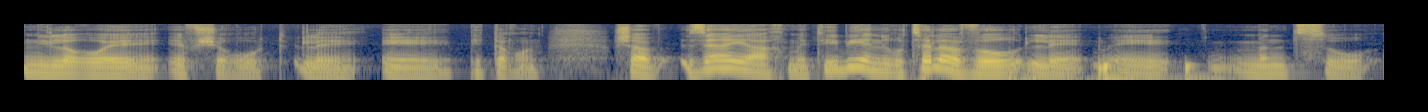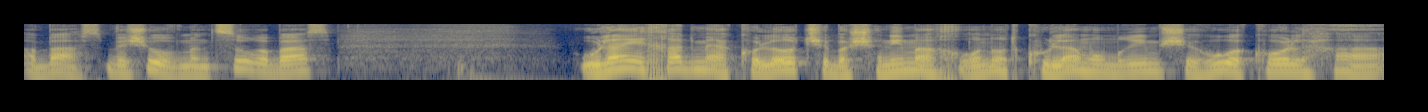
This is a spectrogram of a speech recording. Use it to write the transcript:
אני לא רואה אפשרות לפתרון. עכשיו, זה היה אחמד טיבי, אני רוצה לעבור למנסור עבאס. ושוב, מנסור עבאס, אולי אחד מהקולות שבשנים האחרונות כולם אומרים שהוא הקול ה...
